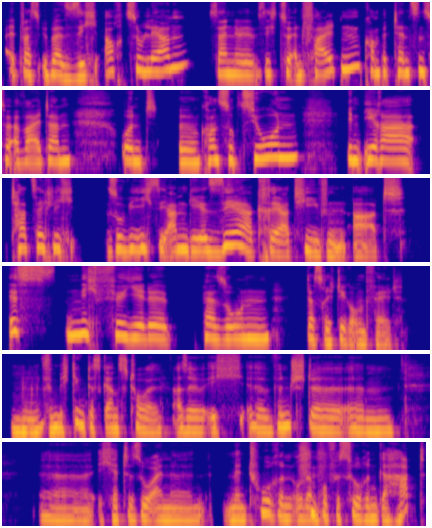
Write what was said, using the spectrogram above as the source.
etwas über sich auch zu lernen seine, sich zu entfalten, Kompetenzen zu erweitern und äh, Konstruktion in ihrer tatsächlich, so wie ich sie angehe, sehr kreativen Art ist nicht für jede Person das richtige Umfeld. Mhm. Für mich klingt das ganz toll. Also ich äh, wünschte, ähm, äh, ich hätte so eine Mentorin oder Professorin gehabt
